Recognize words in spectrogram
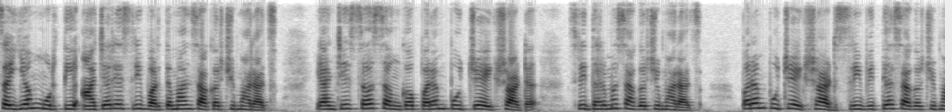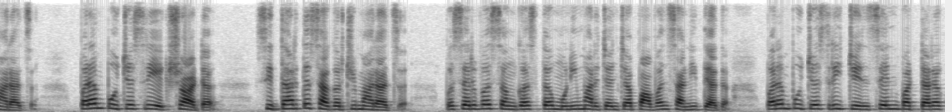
संयम मूर्ती आचार्य श्री वर्तमान सागरजी महाराज यांचे सहसंघ परमपूज्य एकशाट श्री धर्मसागरजी महाराज परमपूज्य एकशाट श्री विद्यासागरजी महाराज परमपूज्य श्री एकशाट सिद्धार्थ सागरजी महाराज व सर्व संघस्थ मुनिमहाराजांच्या पावन सानिध्यात. परमपूज्य श्री जिनसेन भट्टारक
